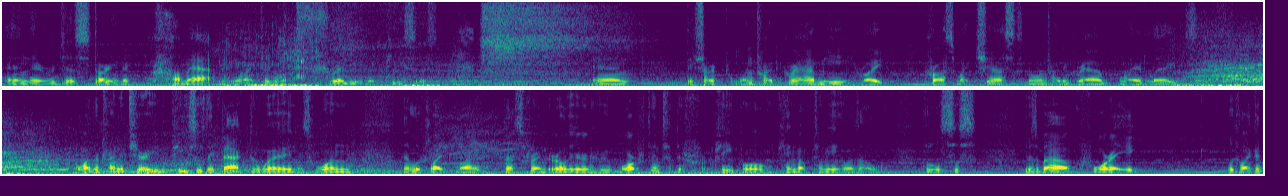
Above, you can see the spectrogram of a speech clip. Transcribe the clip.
And they were just starting to come at me like they're going to shred me to pieces. And they started, one tried to grab me right across my chest, and one tried to grab my legs. And while they're trying to tear you to pieces, they backed away, and this one that looked like my best friend earlier, who morphed into different people, came up to me. It was a little, it was about 4'8", looked like a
